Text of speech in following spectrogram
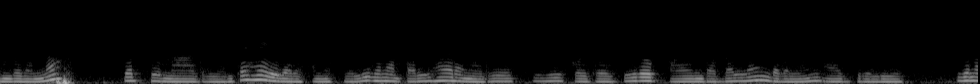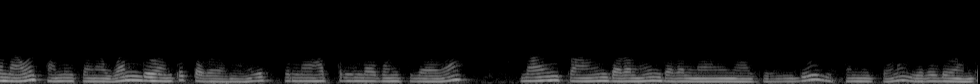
ಎಂಬುದನ್ನು ಚರ್ಚೆ ಮಾಡಿರಿ ಅಂತ ಹೇಳಿದ್ದಾರೆ ಸಮಸ್ಯೆಯಲ್ಲಿ. ಇದನ್ನು ಪರಿಹಾರ ನೋಡಿರಿ X equal to zero point double nine double nine ಆಗಿರಲಿ. ಇದನ್ನು ನಾವು ಸಮೀಕರಣ ಒಂದು ಅಂತ ತಗೊಳ್ಳೋಣ ಎಕ್ಸನ್ನು ಹತ್ತರಿಂದ ಗುಣಿಸಿದಾಗ nine point double nine double nine ಆಗಿರಲಿ ಇದು ಸಮೀಕರಣ ಎರಡು ಅಂತ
